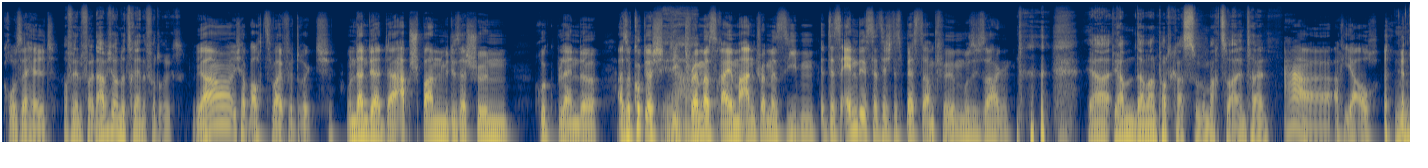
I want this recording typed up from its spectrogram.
großer Held. Auf jeden Fall, da habe ich auch eine Träne verdrückt. Ja, ich habe auch zwei verdrückt. Und dann der, der Abspann mit dieser schönen Rückblende also guckt euch ja. die Tremors-Reihe mal an, Tremors 7. Das Ende ist tatsächlich das Beste am Film, muss ich sagen. ja, wir haben da mal einen Podcast zu gemacht, zu allen Teilen. Ah, ach, ihr auch. Mhm.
